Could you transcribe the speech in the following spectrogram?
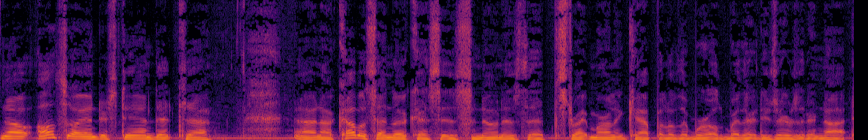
Now, also, I understand that uh, uh, now Cabo San Lucas is known as the striped marlin capital of the world, whether it deserves it or not.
